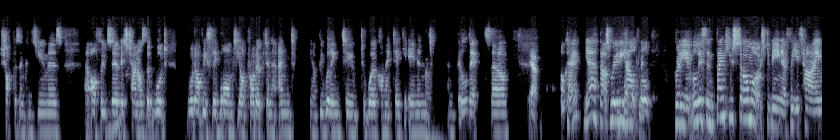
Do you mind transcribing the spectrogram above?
shoppers and consumers or food mm-hmm. service channels that would would obviously warm to your product and and you know be willing to to work on it take it in and and build it so yeah okay yeah that's really exactly. helpful brilliant well listen thank you so much davina for your time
